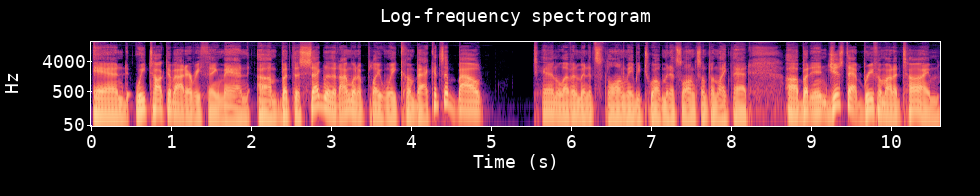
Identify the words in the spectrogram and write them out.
And we talked about everything, man. Um, but the segment that I'm going to play when we come back, it's about 10, 11 minutes long, maybe 12 minutes long, something like that. Uh, but in just that brief amount of time,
